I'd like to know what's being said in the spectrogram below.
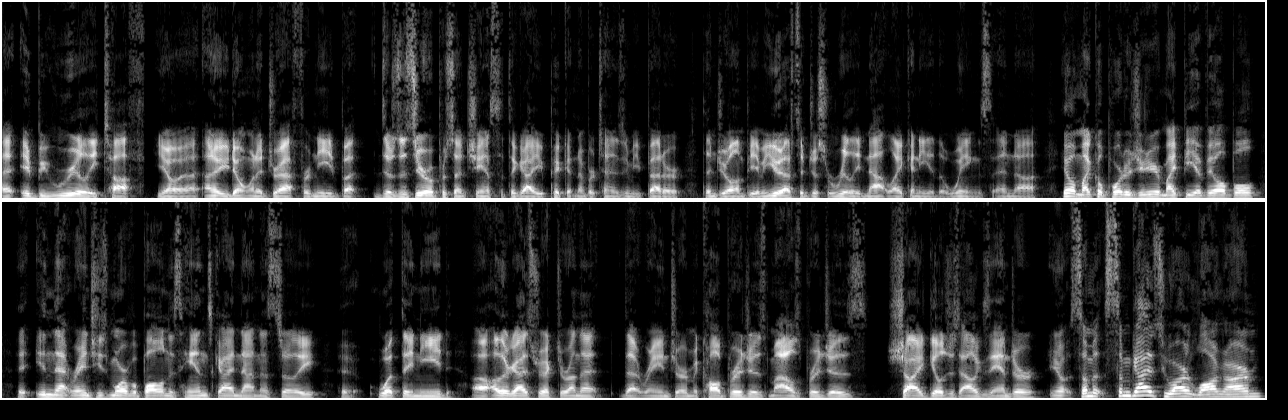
uh, it'd be really tough. You know, I know you don't want to draft for need, but there's a 0% chance that the guy you pick at number 10 is going to be better than Joel Embiid. I mean, you'd have to just really not like any of the wings. And, uh, you know, Michael Porter Jr. might be available in that range. He's more of a ball in his hands guy, not necessarily uh, what they need. Uh, other guys projected around that, that range are Mikal Bridges, Miles Bridges, Shai Gilgeous-Alexander, You know, some some guys who are long arm,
